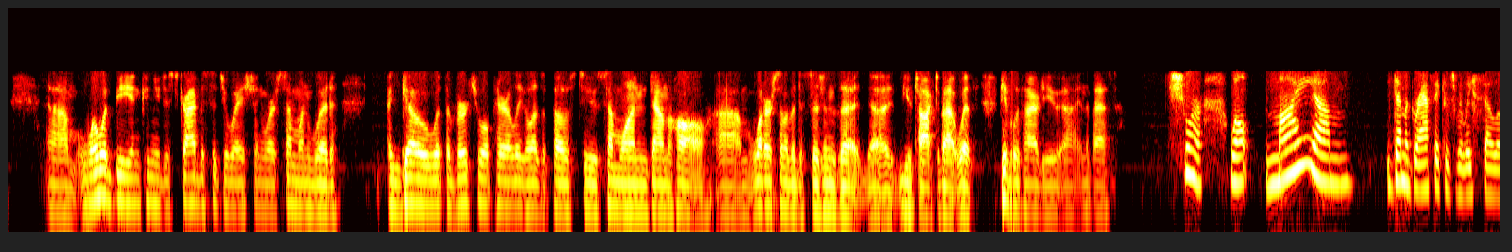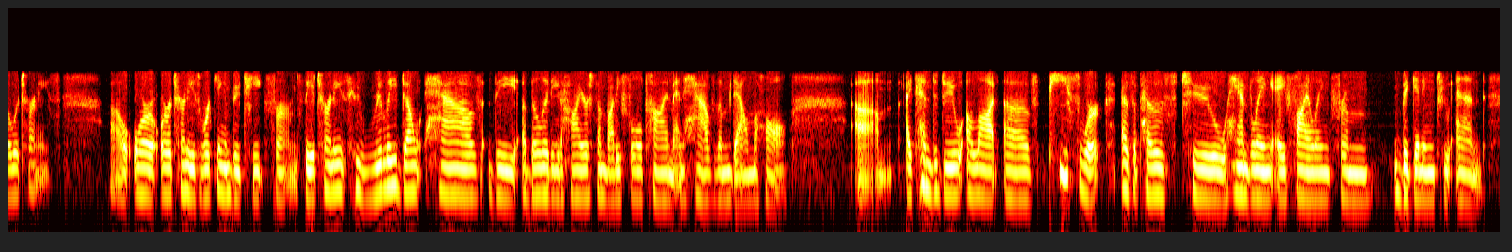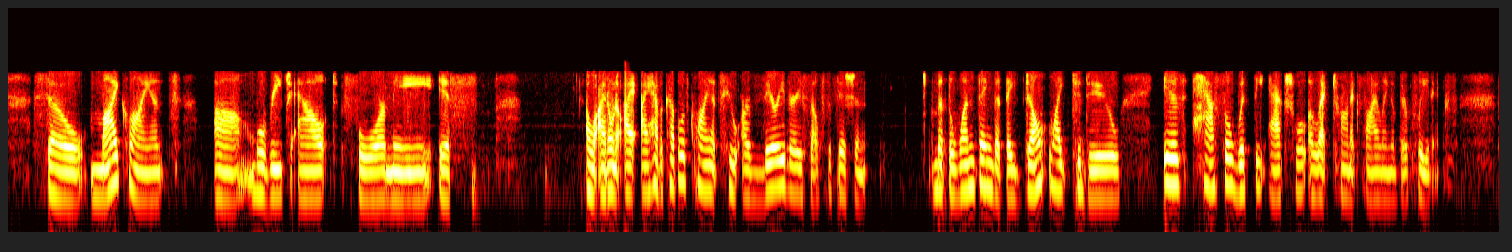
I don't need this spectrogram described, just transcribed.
um, what would be, and can you describe a situation where someone would uh, go with a virtual paralegal as opposed to someone down the hall? Um, what are some of the decisions that uh, you talked about with people who've hired you uh, in the past? Sure. Well, my um, demographic is really solo attorneys. Uh, or, or attorneys working in boutique firms, the attorneys who really don't have the ability to hire somebody full time and have them down the hall. Um, I tend to do a lot of piecework as opposed to handling a filing from beginning to end. So my clients um, will reach out for me if oh I don't know I, I have a couple of clients who are very very self sufficient, but the one thing that they don't like to do is hassle with the actual electronic filing of their pleadings.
